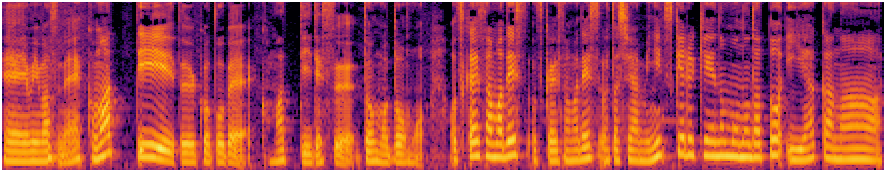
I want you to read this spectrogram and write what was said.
えー、読みますね。困っティということで、コマッティです。どうもどうも。お疲れ様です。お疲れ様です。私は身につける系のものだと嫌かな。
